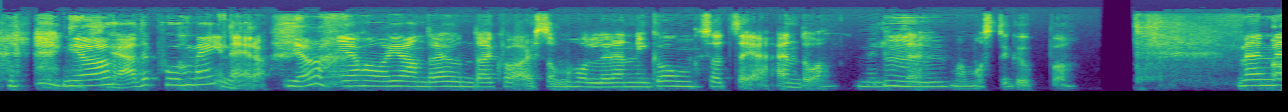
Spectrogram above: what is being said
Jag Ja. kläder på mig. Nej då. ja. Jag har ju andra hundar kvar som håller en igång så att säga ändå. Med lite, Mm. Man måste gå upp och... Men eh,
